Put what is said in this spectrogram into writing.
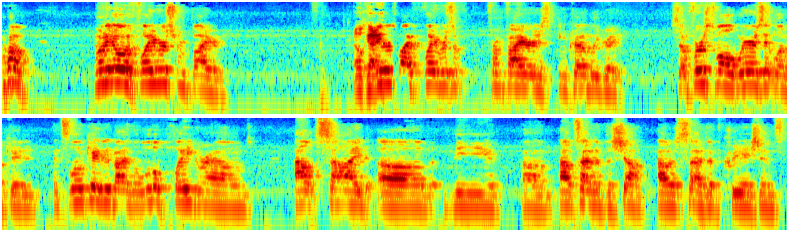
oh, I want to go with flavors from fire. Okay. Here's why flavors from fire is incredibly great. So first of all, where is it located? It's located by the little playground outside of the um, outside of the shop, outside of Creations,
